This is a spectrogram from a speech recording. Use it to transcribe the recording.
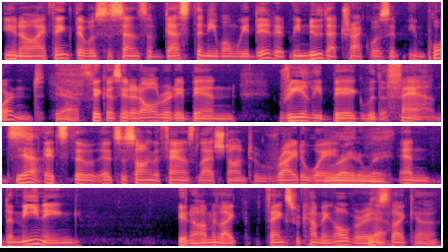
you know, I think there was a sense of destiny when we did it. We knew that track was important Yes. because it had already been really big with the fans. Yeah. It's the it's a song the fans latched onto right away. Right away. And the meaning, you know, I mean like thanks for coming over. It's Yeah. like a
